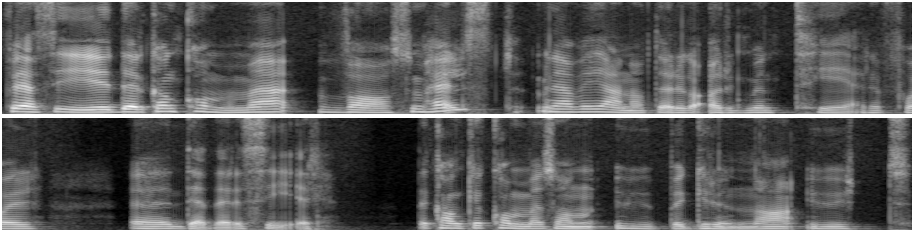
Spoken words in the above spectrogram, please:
For jeg sier dere kan komme med hva som helst, men jeg vil gjerne at dere argumenterer for uh, det dere sier. Det kan ikke komme sånn ubegrunna ut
